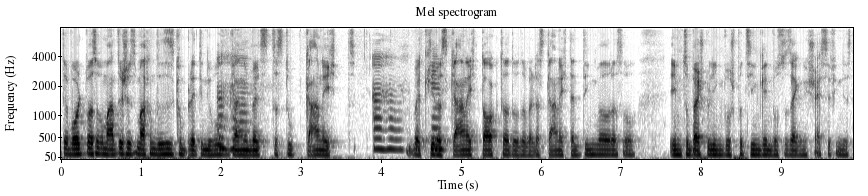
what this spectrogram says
der wollte was Romantisches machen, das ist komplett in die Hose gegangen, weil dass du gar nicht, Aha, weil okay. dir das gar nicht taugt hat oder weil das gar nicht dein Ding war oder so. Eben zum Beispiel irgendwo spazieren gehen, wo du es eigentlich scheiße findest.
